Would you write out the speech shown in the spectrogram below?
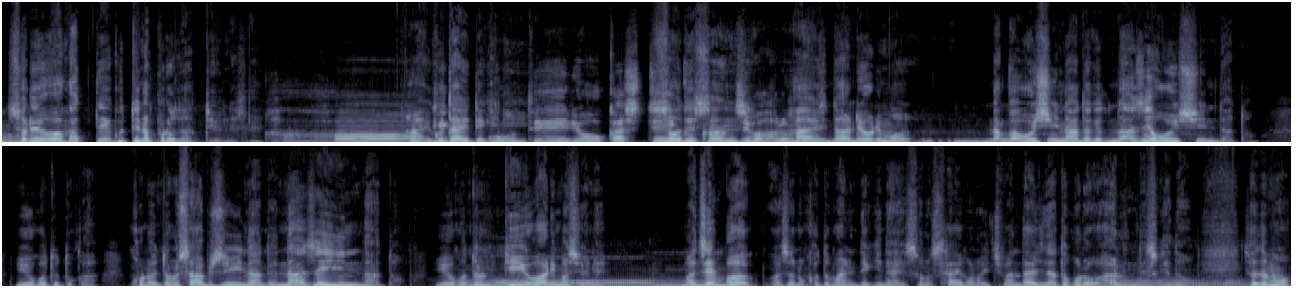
うん、それを分かっていくっていうのはプロだっていうんですね、ははい、具体的に。定量化していく感じはあるんです、ね、はい、だから料理もなんか美味しいなだけどなぜ美味しいんだということとかこの人のサービスいいなでなぜいいんだということの理由はありますよね。まあ、全部はその言葉にできないその最後の一番大事なところはあるんですけど。それでも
